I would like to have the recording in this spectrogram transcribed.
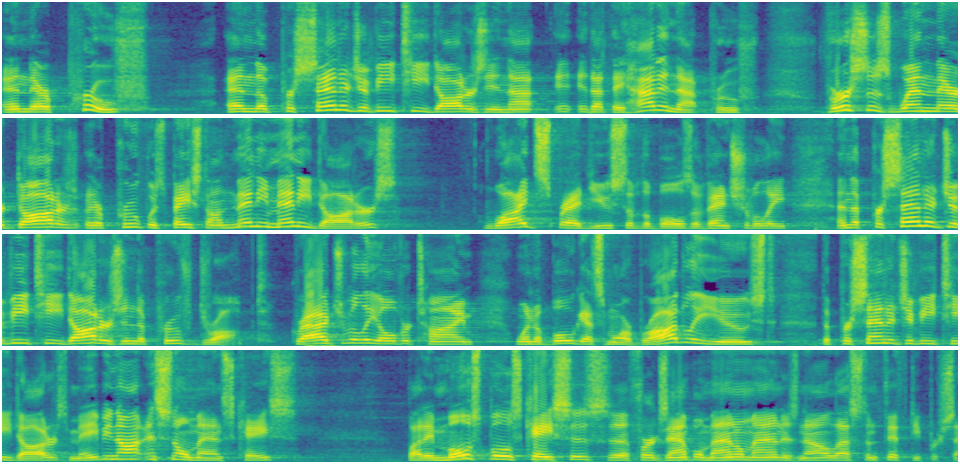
and their proof and the percentage of ET daughters in that, in, that they had in that proof versus when their daughters, their proof was based on many, many daughters, widespread use of the bulls eventually, and the percentage of ET daughters in the proof dropped. Gradually over time, when a bull gets more broadly used, the percentage of ET daughters, maybe not in Snowman's case, but in most bulls' cases, uh, for example, Man is now less than 50%.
